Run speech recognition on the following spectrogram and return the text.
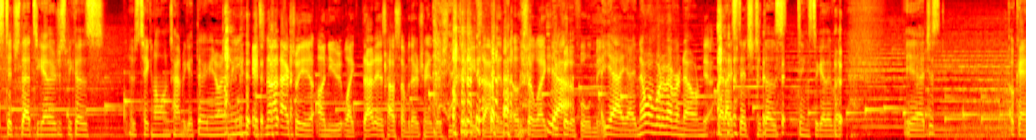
stitched that together just because it was taking a long time to get there. You know what I mean? It's not actually unusual. Like that is how some of their transitions do be sounding though. So like Yeah. you could have fooled me. Yeah, yeah. No one would have ever known Yeah. that I stitched those things together, but yeah, just okay.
